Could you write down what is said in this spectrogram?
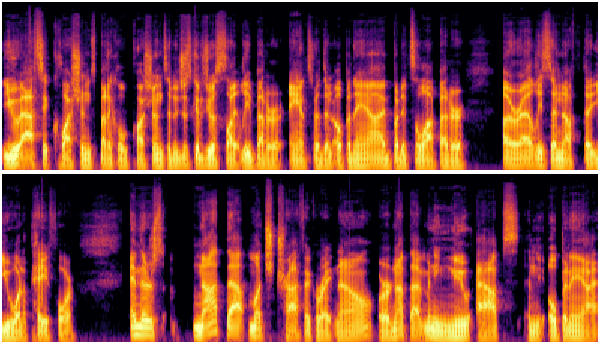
you ask it questions, medical questions, and it just gives you a slightly better answer than OpenAI, but it's a lot better, or at least enough that you want to pay for. And there's not that much traffic right now, or not that many new apps in the OpenAI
